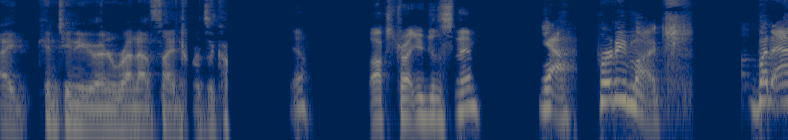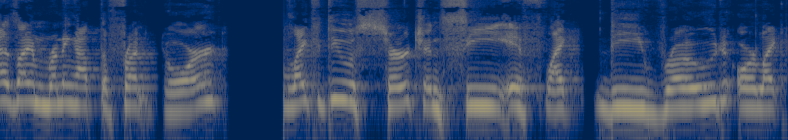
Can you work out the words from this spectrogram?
I continue and run outside towards the car. Yeah. Foxtrot, you do the same. Yeah, pretty much. But as I'm running out the front door, I'd like to do a search and see if like the road or like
